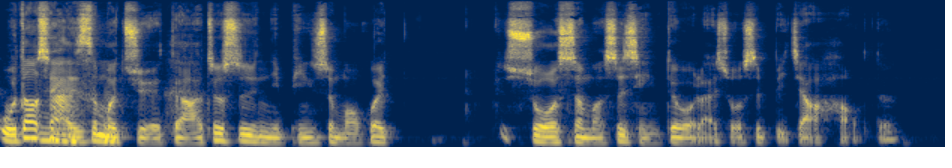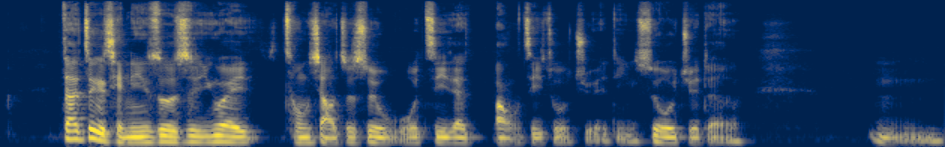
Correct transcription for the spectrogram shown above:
我到现在还是这么觉得啊，就是你凭什么会说什么事情对我来说是比较好的？但这个前提是，是因为从小就是我自己在帮我自己做决定，所以我觉得，嗯，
